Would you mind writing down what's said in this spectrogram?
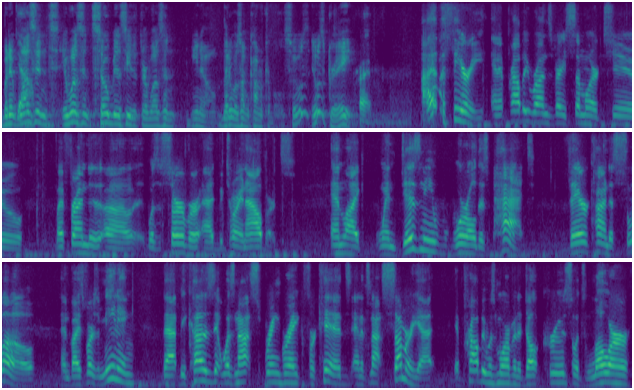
but it Yeah. wasn't it wasn't so busy that there wasn't you know that it was uncomfortable. So it was it was great. Right. I have a theory, and it probably runs very similar to my friend uh, was a server at Victoria and Albert's, and like when Disney World is packed, they're kind of slow, and vice versa. Meaning that because it was not spring break for kids and it's not summer yet, it probably was more of an adult cruise, so it's lower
